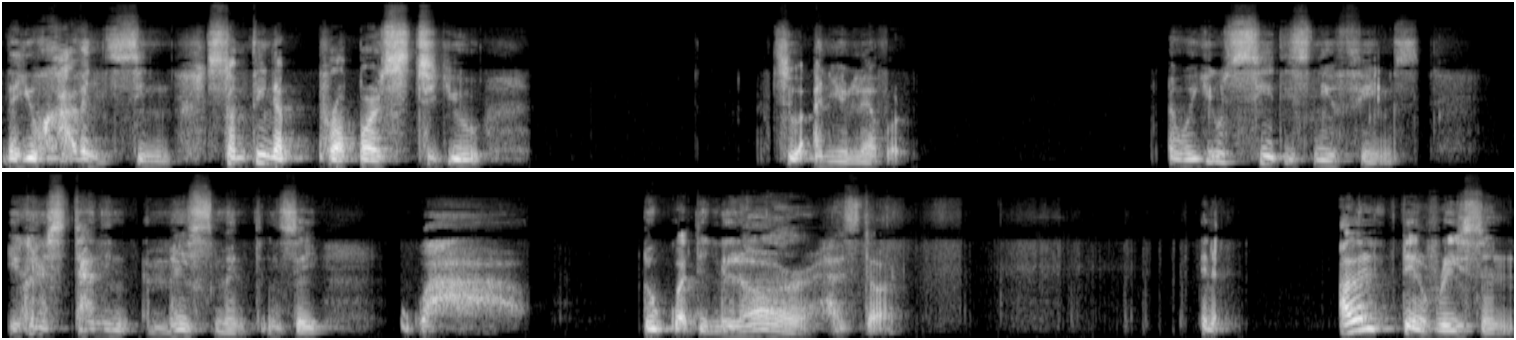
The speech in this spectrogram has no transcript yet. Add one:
that you haven't seen, something that propels to you to a new level. And when you see these new things, you're gonna stand in amazement and say, Wow, look what the Lord has done. And I believe the reason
